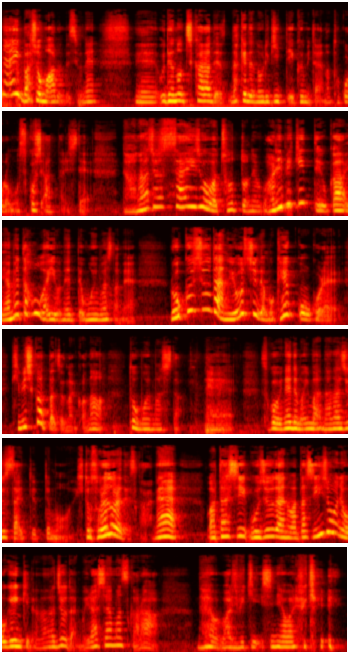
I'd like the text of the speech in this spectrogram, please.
ない場所もあるんですよね。えー、腕の力で、だけで乗り切っていくみたいなところも少しあったりして、70歳以上はちょっとね、割引っていうか、やめた方がいいよねって思いましたね。60代のヨッシーでも結構これ、厳しかったんじゃないかな、と思いました。ねすごいね。でも今70歳って言っても人それぞれですからね。私、50代の私以上にお元気な70代もいらっしゃいますから、ね、割引、シニア割引。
